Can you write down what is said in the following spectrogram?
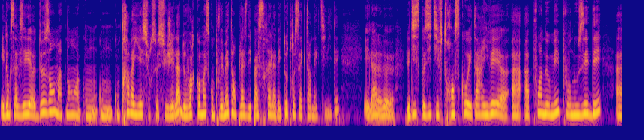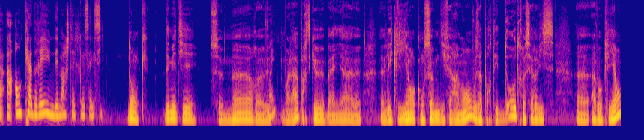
Et donc ça faisait euh, deux ans maintenant qu'on travaillait sur ce sujet-là, de voir comment est-ce qu'on pouvait mettre en place des passerelles avec d'autres secteurs d'activité. Et là, le, dispositif Transco est arrivé à, point nommé pour nous aider à encadrer une démarche telle que celle-ci. Donc, des métiers se meurt, euh, voilà, parce que bah, y a, euh, les clients consomment différemment. Vous apportez d'autres services euh, à vos clients.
